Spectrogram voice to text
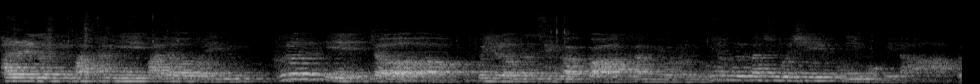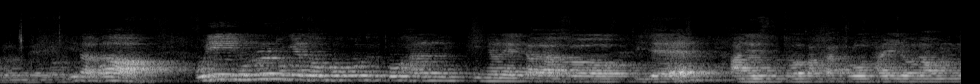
밝은 바탕이 빠져버린 그런 이저 부질없는 생각과 그다음에 이런 무형을 가진 것이 우리 몸이다. 그런데 여기다가 우리 눈을 통해서 보고 듣고 하는 인연에 따라서 이제 안에서부터 바깥으로 달려 나오는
